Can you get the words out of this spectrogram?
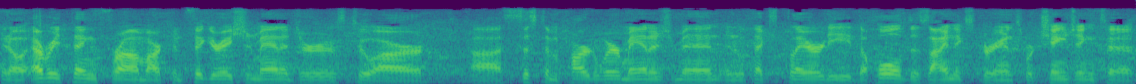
you know, everything from our configuration managers to our uh, system hardware management and with xClarity, the whole design experience, we're changing to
